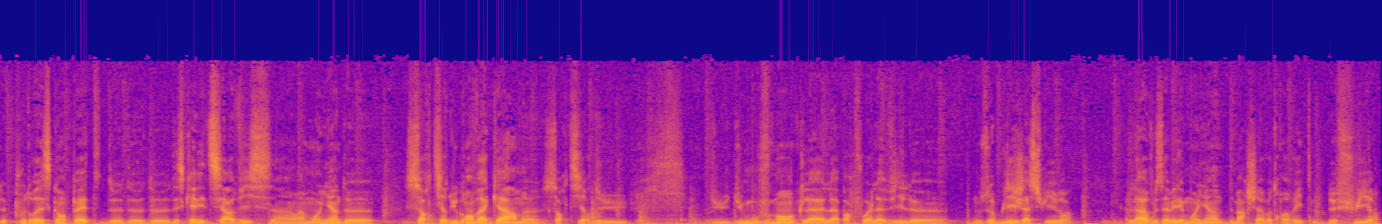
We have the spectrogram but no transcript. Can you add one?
de poudre d'escampette, d'escalier de, de, service, un, moyen de sortir du grand vacarme, sortir du, du, mouvement que la, parfois la ville nous oblige à suivre. Là, vous avez les moyens de marcher à votre rythme, de fuir,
